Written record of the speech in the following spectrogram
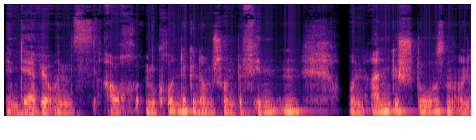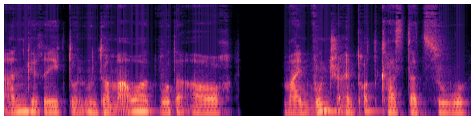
in der wir uns auch im Grunde genommen schon befinden und angestoßen und angeregt und untermauert wurde auch mein Wunsch, ein Podcast dazu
